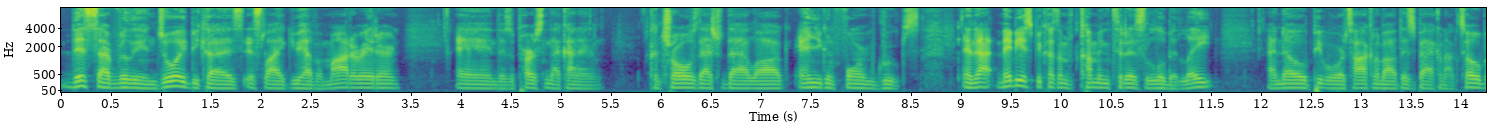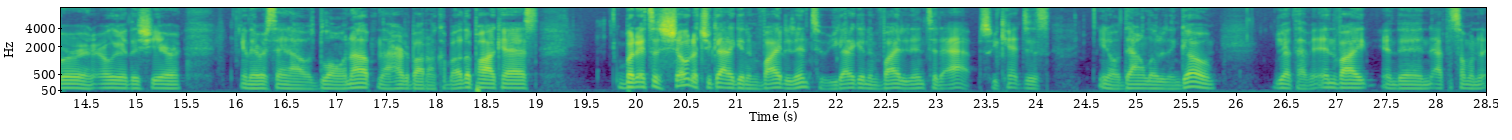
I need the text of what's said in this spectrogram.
this I've really enjoyed because it's like you have a moderator and there's a person that kind of controls the actual dialogue and you can form groups. And that maybe it's because I'm coming to this a little bit late. I know people were talking about this back in October and earlier this year, and they were saying I was blowing up, and I heard about it on a couple other podcasts. But it's a show that you got to get invited into. You got to get invited into the app, so you can't just, you know, download it and go. You have to have an invite, and then after someone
